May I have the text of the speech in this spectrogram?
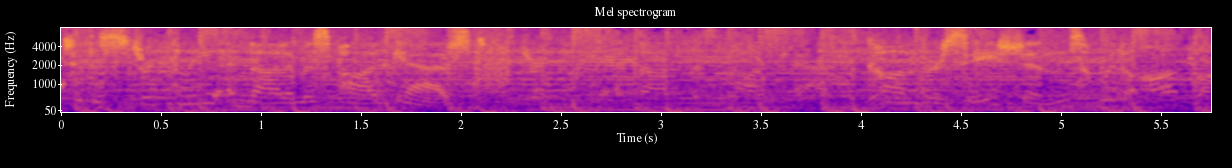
to the Strictly Anonymous Podcast. Conversations with online.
